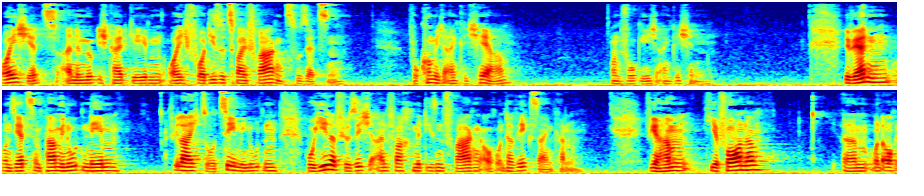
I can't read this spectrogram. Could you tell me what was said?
euch jetzt eine Möglichkeit geben, euch vor diese zwei Fragen zu setzen. Wo komme ich eigentlich her und wo gehe ich eigentlich hin? Wir werden uns jetzt ein paar Minuten nehmen, vielleicht so zehn Minuten, wo jeder für sich einfach mit diesen Fragen auch unterwegs sein kann. Wir haben hier vorne ähm, und auch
